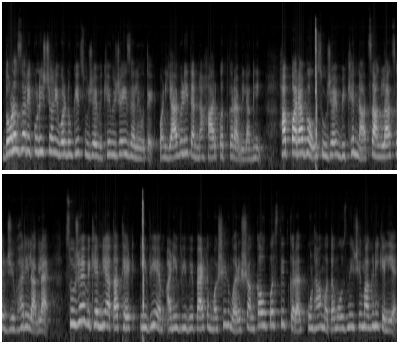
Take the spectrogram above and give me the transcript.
दोन हजार एकोणीसच्या निवडणुकीत सुजय विखे विजयी झाले होते पण यावेळी त्यांना हार पत्करावी लागली. हा पराभव सुजय विखेंना चांगलाच जिव्हारी लागलाय. सुजय विखेंनी आता थेट ईव्हीएम आणि व्हीव्हीपॅट मशीनवर शंका उपस्थित करत पुन्हा मतमोजणीची मागणी केली आहे.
